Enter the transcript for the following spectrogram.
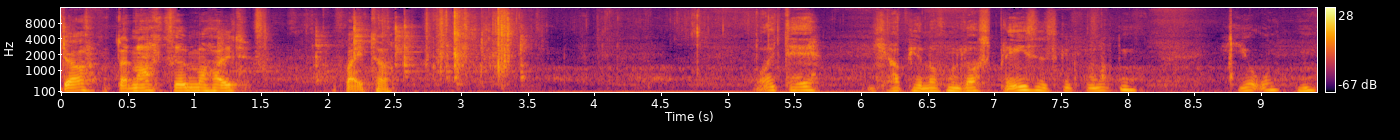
Ja, danach grillen wir halt weiter. Leute, ich habe hier noch ein Lost Places gefunden. Hier unten.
